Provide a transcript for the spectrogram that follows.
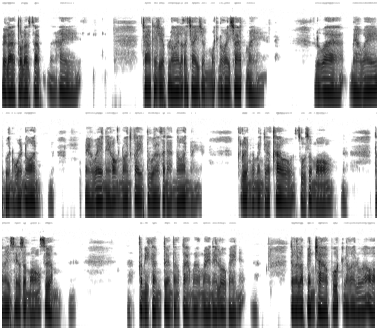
เวลาโทรศัพท์ให้ชาร์จให้เรียบร้อยแล้วก็ใช้จนหมดแล้วก็ชาร์จใหม่ หรือว่าแมวไว้บนหัวนอน แมวไว้ในห้องนอนใกล้ตัวขณะนอนคลื่นก็มันจะเข้าสู่สมองทำให้เซลล์สมองเสื่อม ก็มีคำเตือนต่างๆ มากมายในโลกใบนี้แต่เราเป็นชาวพุทธเราก็รู้ว่าอ๋อ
